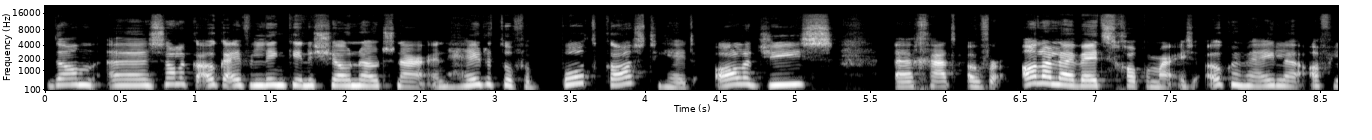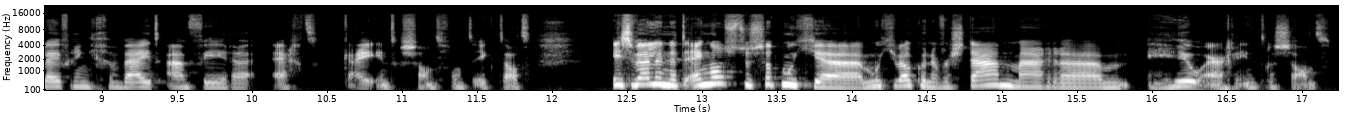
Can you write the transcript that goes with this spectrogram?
dan uh, zal ik ook even linken in de show notes naar een hele toffe podcast. Die heet Ologies. Uh, gaat over allerlei wetenschappen, maar is ook een hele aflevering gewijd aan veren. Echt kei interessant vond ik dat. Is wel in het Engels, dus dat moet je, moet je wel kunnen verstaan, maar um, heel erg interessant.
